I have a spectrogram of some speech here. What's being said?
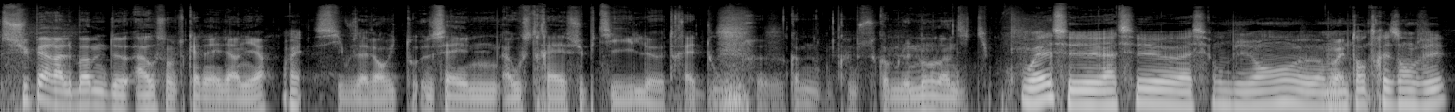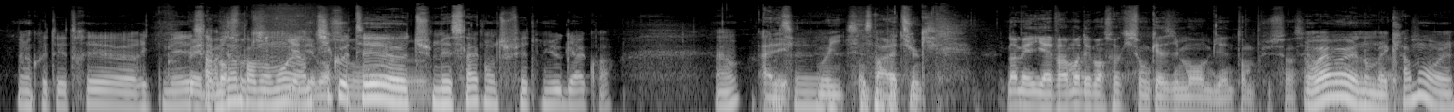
super album de house en tout cas l'année dernière. Ouais. Si vous avez envie de, c'est une house très subtile, euh, très douce, euh, comme, comme comme le nom l'indique. Ouais, c'est assez, euh, assez ambiant, euh, en Ouais. même temps très enlevé. Un côté très euh, rythmé. Ouais, ça revient par qui- moment. il y Et a un petit morceaux, côté, euh, euh, tu mets ça quand tu fais ton yoga, quoi. Hein? Allez, C'est- oui, c'est on parle là-dessus. Non mais il y a vraiment des morceaux qui sont quasiment ambiant en plus. hein, Ouais, ouais, non, euh, mais clairement, ouais.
